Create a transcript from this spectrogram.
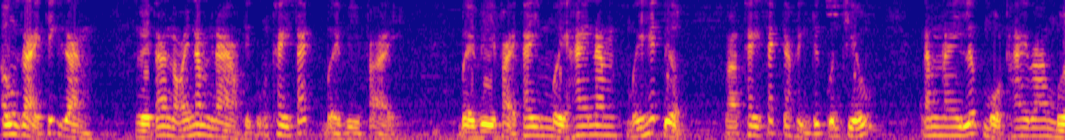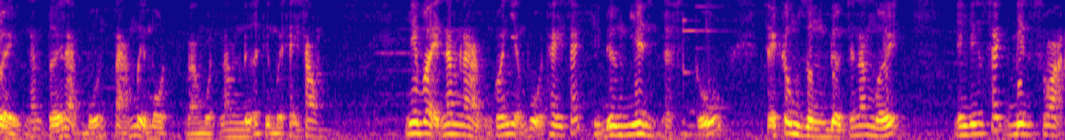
Ông giải thích rằng người ta nói năm nào thì cũng thay sách bởi vì phải bởi vì phải thay 12 năm mới hết được và thay sách theo hình thức cuốn chiếu. Năm nay lớp 1, 2, 3, 10, năm tới là 4, 8, 11 và một năm nữa thì mới thay xong. Như vậy năm nào cũng có nhiệm vụ thay sách thì đương nhiên là sách cũ sẽ không dùng được cho năm mới. Nhưng những sách biên soạn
